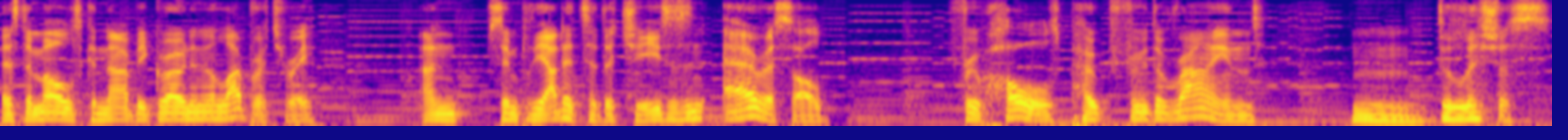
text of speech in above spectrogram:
as the moulds can now be grown in a laboratory, and simply added to the cheese as an aerosol, through holes poked through the rind. Mmm, delicious.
